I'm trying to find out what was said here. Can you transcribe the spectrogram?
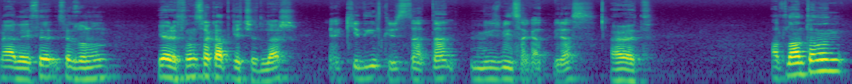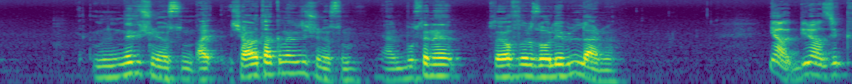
neredeyse sezonun yarısını sakat geçirdiler. Ya Kid Gilchrist zaten müzmin sakat biraz. Evet. Atlanta'nın ne düşünüyorsun? Ay, Charlotte hakkında ne düşünüyorsun? Yani bu sene playoff'ları zorlayabilirler mi? Ya birazcık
